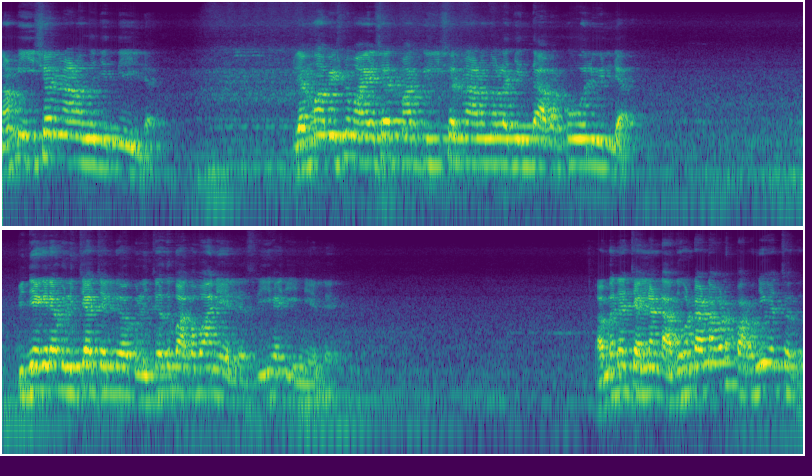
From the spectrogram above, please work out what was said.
നാം ഈശ്വരനാണെന്ന ചിന്തയില്ല. ബ്രഹ്മ വിഷ്ണു മഹേശ്വരന്മാർക്ക് ഈശ്വരനാണെന്നുള്ള ചിന്ത അവർക്ക് പോലും ഇല്ല. പിന്നെ എങ്ങനെ വിളിച്ചാൽ ചെല്ലുക വിളിച്ചത് ഭഗവാനെയല്ലേ ശ്രീഹരിനെയല്ലേ? അവനെ ചെല്ലണ്ട. അതുകൊണ്ടാണ് അവിടെ പറഞ്ഞു വെച്ചത്.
